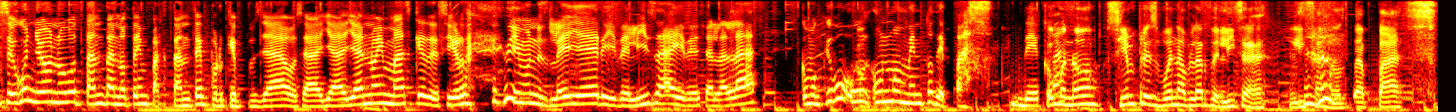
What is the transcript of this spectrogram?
según yo, no hubo tanta nota impactante porque pues ya, o sea, ya, ya no hay más que decir de Demon Slayer y de Lisa y de Shalala como que hubo un, momento de paz. De ¿Cómo no? Siempre es bueno hablar de Lisa. Lisa nos da paz.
